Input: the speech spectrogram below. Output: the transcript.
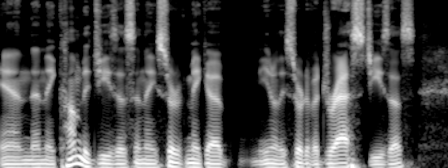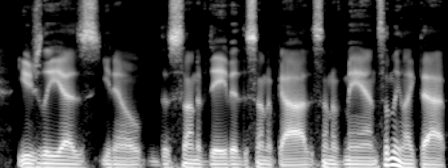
and then they come to jesus and they sort of make a you know they sort of address jesus usually as you know the son of david the son of god the son of man something like that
